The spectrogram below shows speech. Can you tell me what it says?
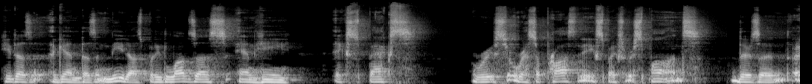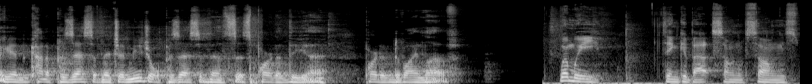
He doesn't again doesn't need us, but he loves us and he expects reciprocity, expects response. There's a again kind of possessiveness, a mutual possessiveness that's part of the uh, part of divine love. When we think about Song of Songs,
